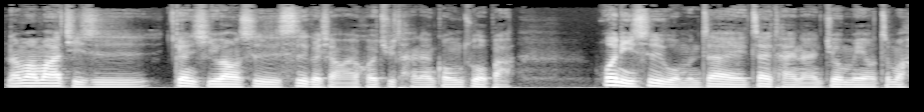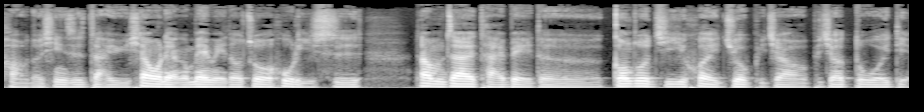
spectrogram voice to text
那妈妈其实更希望是四个小孩回去台南工作吧。问题是我们在在台南就没有这么好的薪资待遇，像我两个妹妹都做护理师，他们在台北的工作机会就比较比较多一点，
